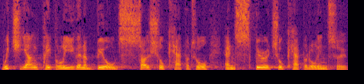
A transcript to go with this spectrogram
Which young people are you going to build social capital and spiritual capital into?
